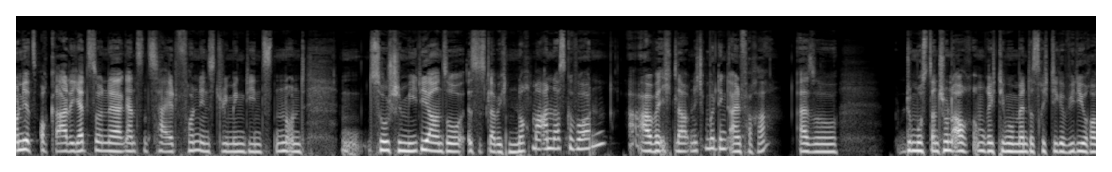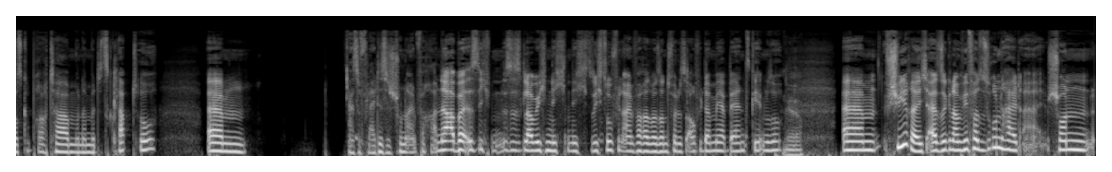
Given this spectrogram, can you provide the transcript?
Und jetzt auch gerade jetzt so in der ganzen Zeit von den Streaming-Diensten und mm, Social Media und so ist es, glaube ich, noch mal anders geworden. Aber ich glaube nicht unbedingt einfacher. Also du musst dann schon auch im richtigen Moment das richtige Video rausgebracht haben und damit es klappt so. Ähm, also vielleicht ist es schon einfacher, ne? Aber es, ich, es ist, glaube ich, nicht, nicht, nicht so viel einfacher, weil sonst würde es auch wieder mehr Bands geben, so. ja. Ähm, schwierig. Also genau, wir versuchen halt äh, schon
